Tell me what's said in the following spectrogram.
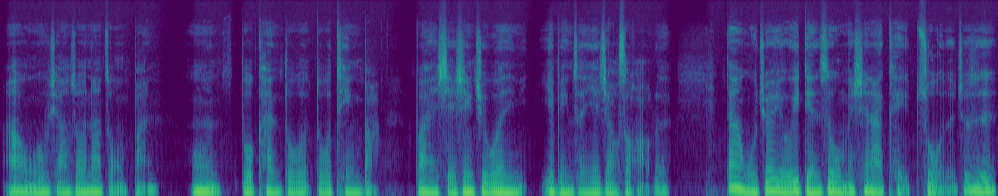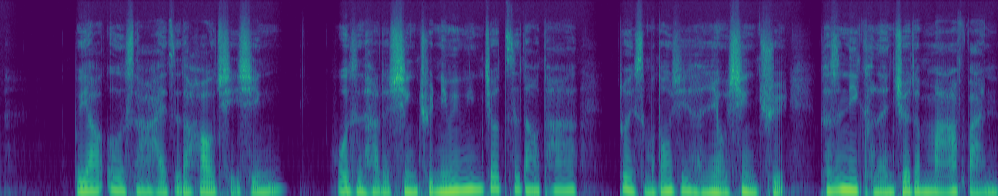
啊，我想说那怎么办？嗯，多看多多听吧，不然写信去问叶秉成叶教授好了。但我觉得有一点是我们现在可以做的，就是不要扼杀孩子的好奇心，或是他的兴趣。你明明就知道他对什么东西很有兴趣，可是你可能觉得麻烦，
